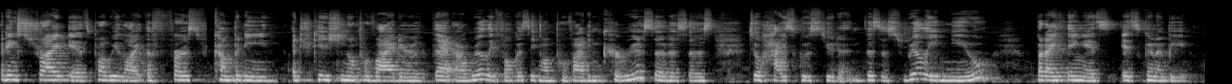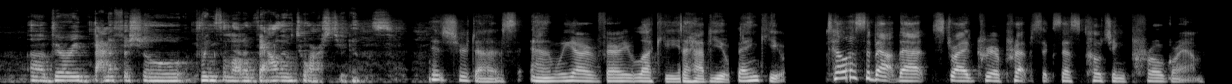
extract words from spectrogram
I think Stride is probably like the first company educational provider that are really focusing on providing career services to high school students. This is really new but I think it's it's going to be uh, very beneficial, brings a lot of value to our students. It sure does. And we are very lucky to have you. Thank you. Tell us about that Stride Career Prep Success Coaching Program.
